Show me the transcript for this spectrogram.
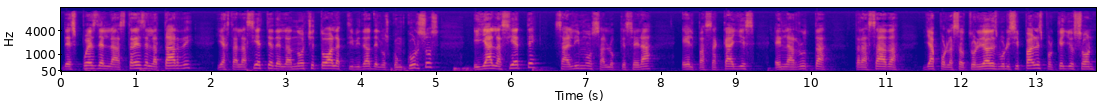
después de las 3 de la tarde y hasta las 7 de la noche toda la actividad de los concursos y ya a las 7 salimos a lo que será el pasacalles en la ruta trazada ya por las autoridades municipales porque ellos son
